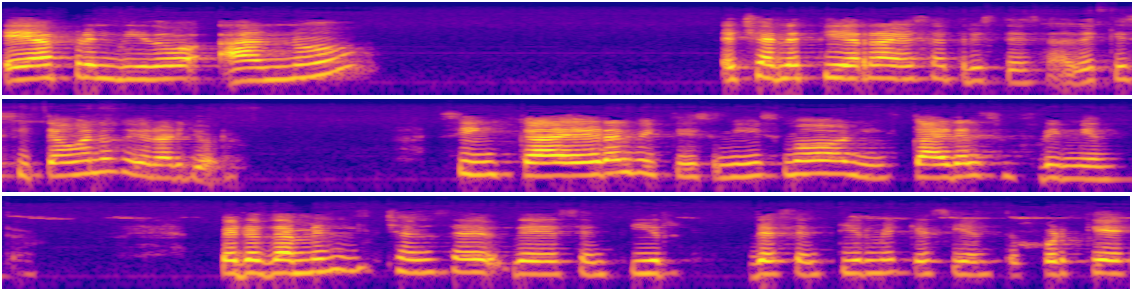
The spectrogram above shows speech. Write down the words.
he aprendido a no echarle tierra a esa tristeza, de que si tengo ganas de llorar, lloro, sin caer al victimismo ni caer al sufrimiento, pero dame el chance de sentir de sentirme que siento, porque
